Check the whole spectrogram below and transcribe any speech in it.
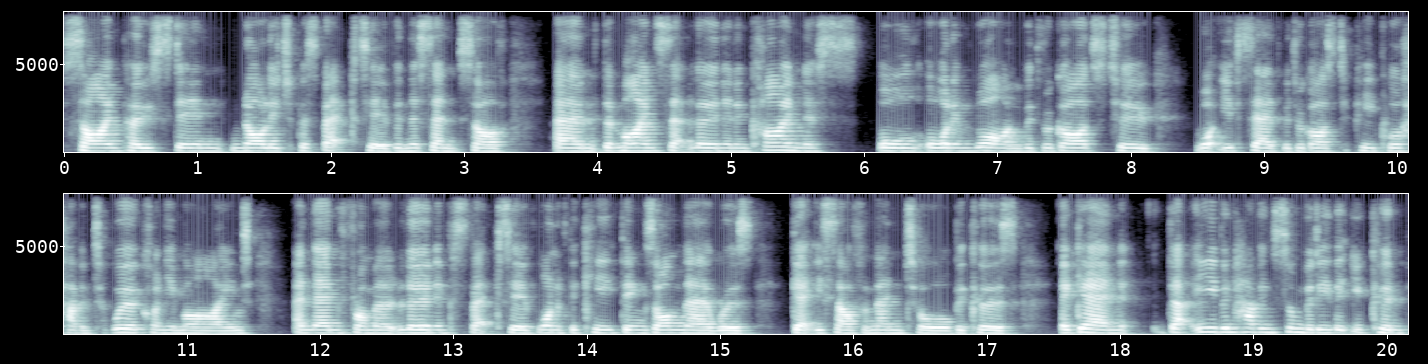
signposting knowledge perspective in the sense of um, the mindset learning and kindness all all in one with regards to what you've said with regards to people having to work on your mind. And then from a learning perspective one of the key things on there was get yourself a mentor because again that even having somebody that you can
